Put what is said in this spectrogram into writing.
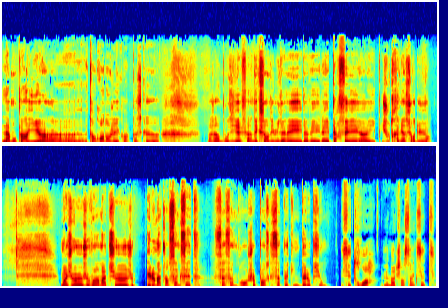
là, mon pari euh, est en grand danger, quoi, parce que Benjamin Bonzi avait fait un excellent début d'année, il avait, il avait parfait, euh, il, il joue très bien sur dur. Moi, je, je vois un match, euh, je- et le match en 5-7, ça, ça me branche. Je pense que ça peut être une belle option. C'est 3 le match en 5-7.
